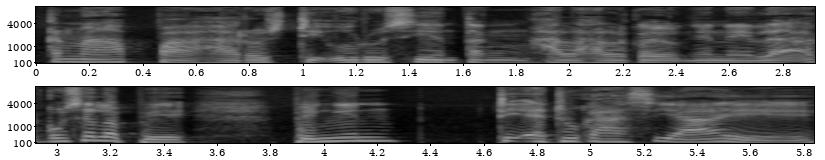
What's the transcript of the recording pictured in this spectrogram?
kenapa harus diurusi tentang hal-hal kayak gini? Lah aku sih lebih pengen diedukasi aja.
